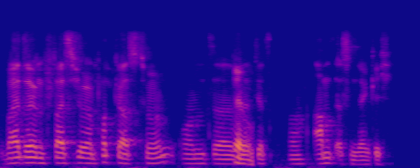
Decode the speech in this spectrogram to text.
weiterhin fleißig euren Podcast hören und äh, werde jetzt mal Abendessen, denke ich.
